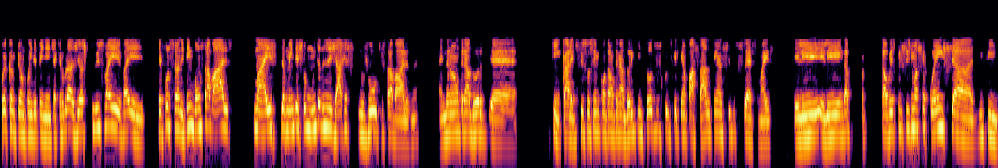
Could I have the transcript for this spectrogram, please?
foi campeão com o Independente aqui no Brasil. Acho que tudo isso vai, vai reforçando e tem bons trabalhos, mas também deixou muito a desejar nos outros trabalhos, né? Ainda não é um treinador é, enfim, claro, é difícil você encontrar um treinador em que em todos os clubes que ele tenha passado tenha sido sucesso, mas ele, ele ainda talvez precise de uma sequência, enfim,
